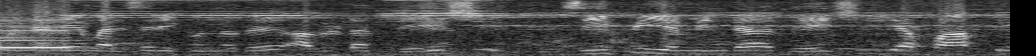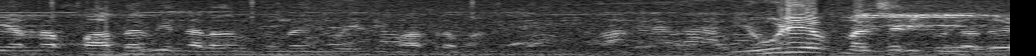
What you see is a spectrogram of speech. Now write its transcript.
മുന്നണി മത്സരിക്കുന്നത് അവരുടെ ദേശീയ സി പി എമ്മിന്റെ ദേശീയ പാർട്ടി എന്ന പദവി നിലനിർത്തുന്നതിന് വേണ്ടി മാത്രമാണ്. യു ഡി എഫ് മത്സരിക്കുന്നത്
